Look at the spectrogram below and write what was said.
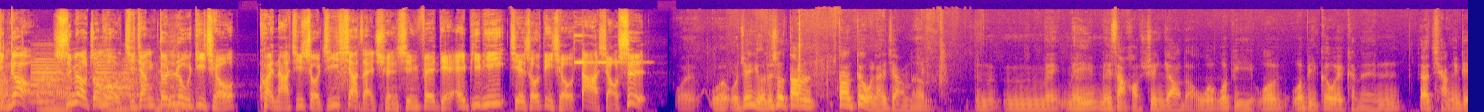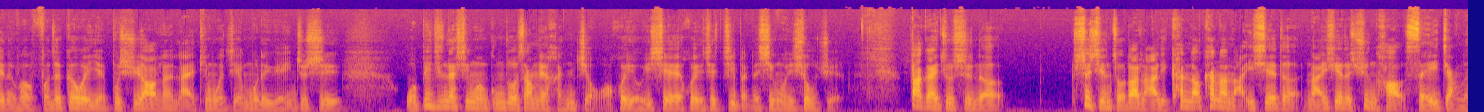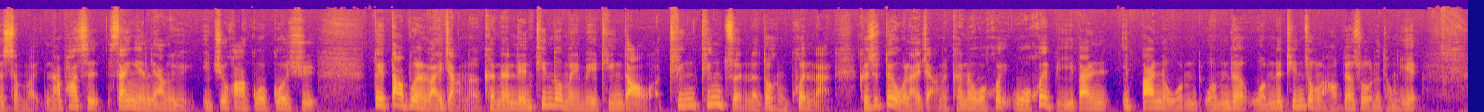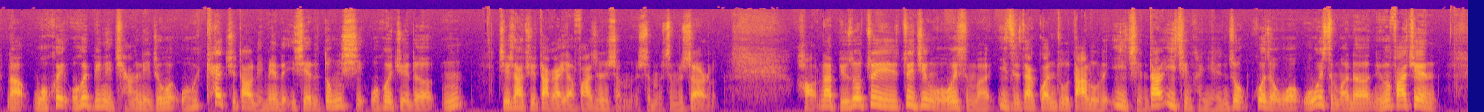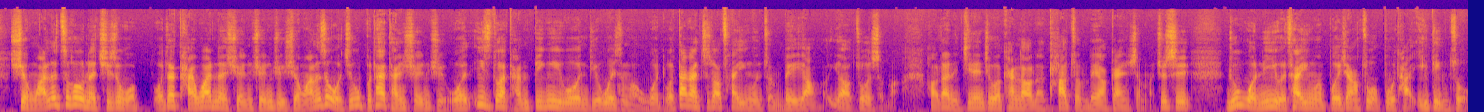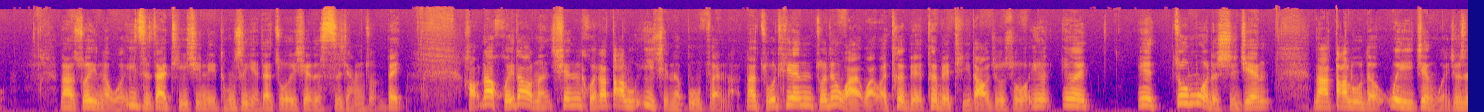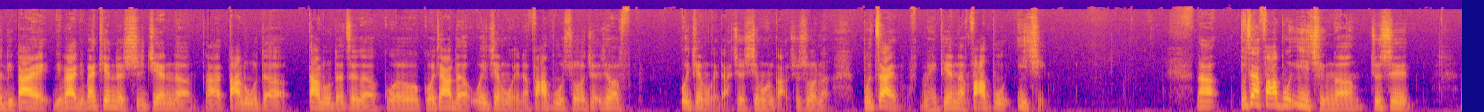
警告！十秒钟后即将登陆地球，快拿起手机下载全新飞碟 APP，接收地球大小事。我我我觉得有的时候，当然当然对我来讲呢，嗯嗯，没没没啥好炫耀的。我我比我我比各位可能要强一点的，否否则各位也不需要呢来听我节目的原因，就是我毕竟在新闻工作上面很久啊，会有一些会有一些基本的新闻嗅觉，大概就是呢。事情走到哪里，看到看到哪一些的哪一些的讯号，谁讲了什么，哪怕是三言两语，一句话过过去，对大部分人来讲呢，可能连听都没没听到啊，听听准了都很困难。可是对我来讲呢，可能我会我会比一般一般的我们我们的我们的听众，然后不要说我的同业，那我会我会比你强一点，就会我会 catch 到里面的一些的东西，我会觉得嗯，接下去大概要发生什么什么什么事儿了。好，那比如说最最近我为什么一直在关注大陆的疫情？当然疫情很严重，或者我我为什么呢？你会发现选完了之后呢，其实我我在台湾的选选举选完了之后，我几乎不太谈选举，我一直都在谈兵役问题。为什么？我我大概知道蔡英文准备要要做什么。好，那你今天就会看到呢，他准备要干什么？就是如果你以为蔡英文不会这样做，不，他一定做。那所以呢，我一直在提醒你，同时也在做一些的思想准备。好，那回到呢，先回到大陆疫情的部分了。那昨天，昨天我还我还特别特别提到，就是说，因为因为因为周末的时间，那大陆的卫健委就是礼拜礼拜礼拜天的时间呢，啊，大陆的大陆的这个国国家的卫健委呢发布说，就就卫健委的就新闻稿就说呢，不再每天呢发布疫情。那不再发布疫情呢，就是。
